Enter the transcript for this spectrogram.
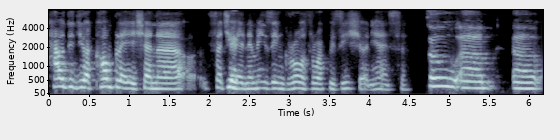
how did you accomplish and uh, such yeah. an amazing growth through acquisition? Yes. So, um, uh,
